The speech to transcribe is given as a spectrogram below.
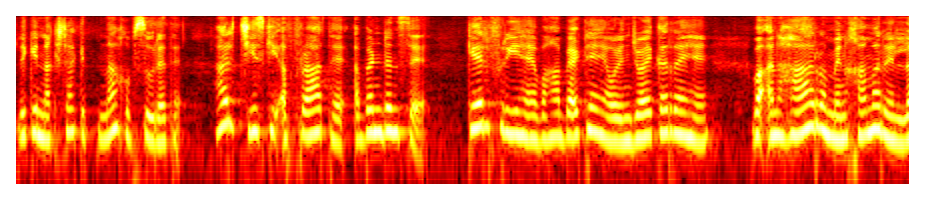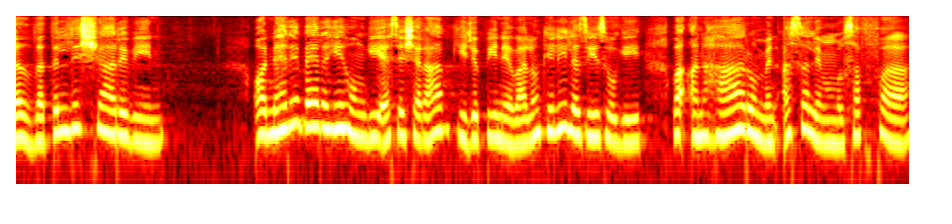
لیکن نقشہ کتنا خوبصورت ہے۔ ہر چیز کی افراد ہے ابنڈنس ہے۔ کیئر فری ہیں، وہاں بیٹھے ہیں اور انجوائے کر رہے ہیں۔ وہ انہار و من خمر لذت الشاربین اور نہریں بہ رہی ہوں گی ایسے شراب کی جو پینے والوں کے لیے لذیذ ہوگی۔ وہ انہار و من اصل مصفہ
